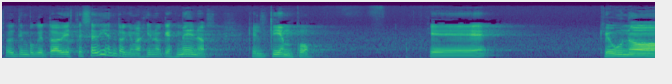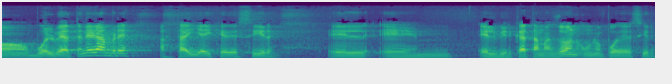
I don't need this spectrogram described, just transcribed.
todo el tiempo que todavía esté sediento, que imagino que es menos que el tiempo que, que uno vuelve a tener hambre, hasta ahí hay que decir el. Em, el Birkat Amazon, uno puede decir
